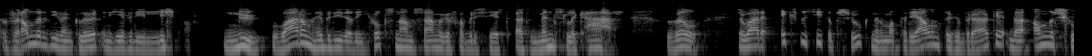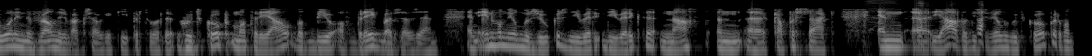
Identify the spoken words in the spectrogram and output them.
veranderen die van kleur en geven die licht af. Nu, waarom hebben die dat in godsnaam samengefabriceerd uit menselijk haar? Wel, ze waren expliciet op zoek naar materiaal om te gebruiken dat anders gewoon in de vuilnisbak zou gekieperd worden. Goedkoop materiaal dat bioafbreekbaar zou zijn. En een van die onderzoekers die, wer- die werkte naast een eh, kapperszaak. En eh, ja, dat is veel goedkoper, want,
